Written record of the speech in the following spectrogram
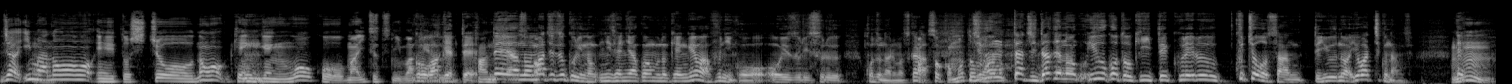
じゃあ今の、えっ、と、市長の権限を、こう、まあ、5つに分こけ分けて。であの、街づくりの2200万分の権限は府にこう、お譲りすることになりますから、自ね分たちだけの言うことを聞いてくれる区長さんっていうのは弱っちくなるんですよ。で、うん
